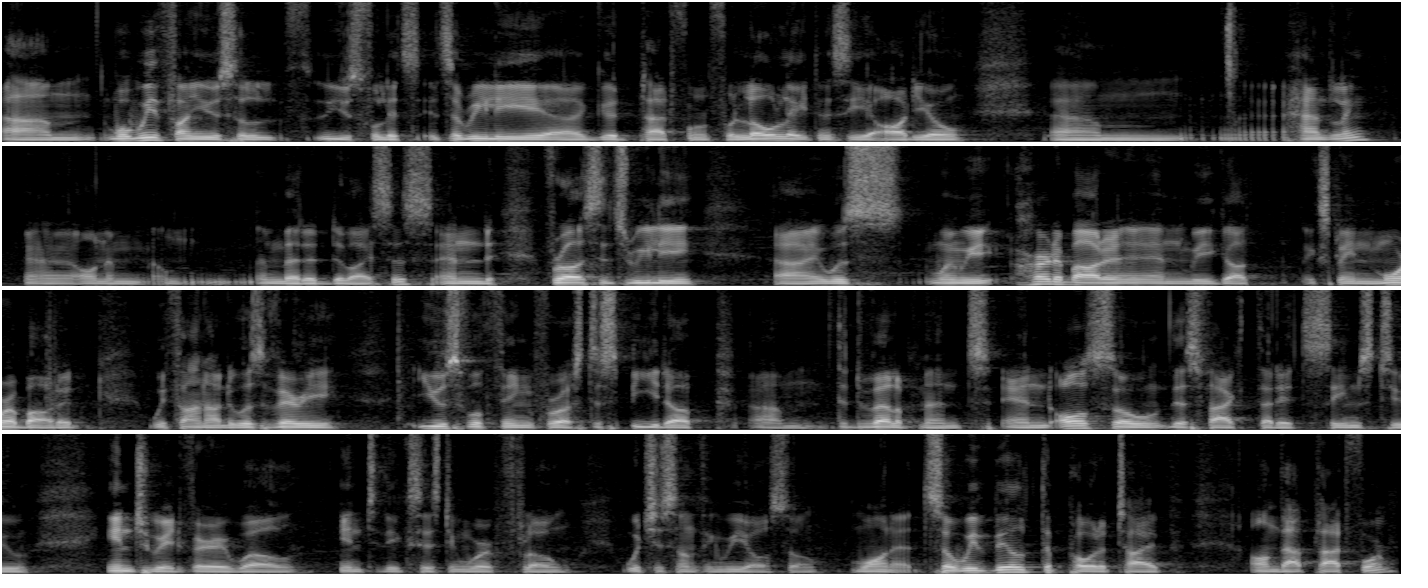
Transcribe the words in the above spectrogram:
um, what we found useful, useful it's it's a really uh, good platform for low latency audio um, handling uh, on, on embedded devices. And for us, it's really uh, it was when we heard about it and we got explained more about it, we found out it was very useful thing for us to speed up um, the development and also this fact that it seems to integrate very well into the existing workflow, which is something we also wanted. So we built the prototype on that platform.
